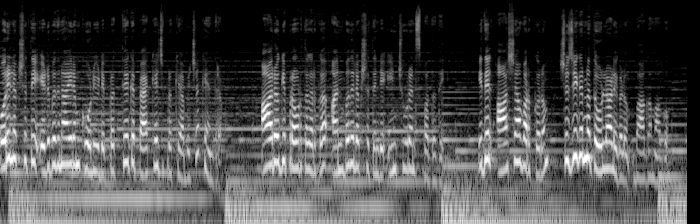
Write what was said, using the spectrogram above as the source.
ഒരു ലക്ഷത്തി എഴുപതിനായിരം കോടിയുടെ പ്രത്യേക പാക്കേജ് പ്രഖ്യാപിച്ച കേന്ദ്രം. ആരോഗ്യ പ്രവർത്തകർക്ക് അൻപത് ലക്ഷത്തിന്റെ ഇൻഷുറൻസ് പദ്ധതി. ഇതിൽ ആശാ വർക്കറും ശുചീകരണ തൊഴിലാളികളും ഭാഗമാകും.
